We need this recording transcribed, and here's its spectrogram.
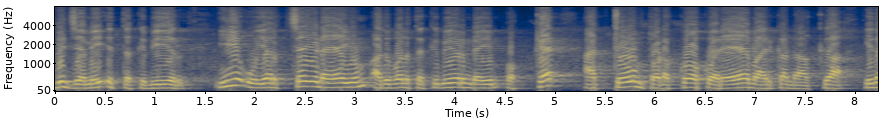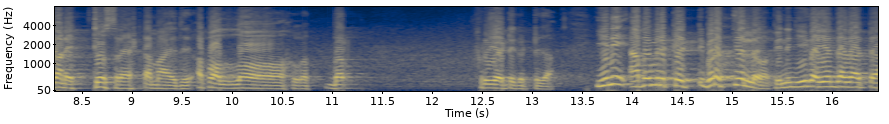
ബി തക്ബീർ. ഈ ഉയർച്ചയുടെയും അതുപോലെ തെക്കുബീറിന്റെയും ഒക്കെ അറ്റവും തുടക്കവും ഒക്കെ ഒരേ വാരിക്കണ്ടാക്കുക ഇതാണ് ഏറ്റവും ശ്രേഷ്ഠമായത്. അപ്പൊ അള്ളാഹു അക്ബർ ഫ്രീ ആയിട്ട് കിട്ടുക. ഇനി അപ്പൊ ഇങ്ങനെ കെട്ടി ഇവിടെ എത്തിയല്ലോ. പിന്നെ നീ കൈ എന്താ കാട്ടുക?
